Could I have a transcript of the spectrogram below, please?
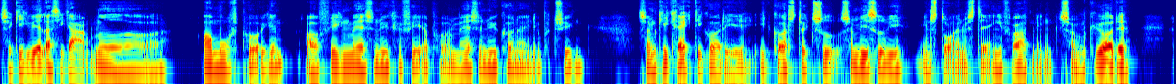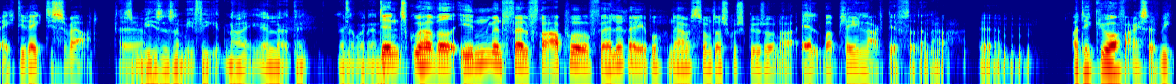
så gik vi ellers i gang med at, at mose på igen, og fik en masse nye caféer på, en masse nye kunder ind i butikken, som gik rigtig godt i, i et godt stykke tid. Så missede vi en stor investering i forretningen, som gjorde det rigtig, rigtig svært. Altså misset, som I fik et nej, eller, den, eller hvordan? Den skulle have været inde, men faldt fra på falderæbet, nærmest som der skulle skrives under, og alt var planlagt efter den her. Øhm, og det gjorde faktisk, at vi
